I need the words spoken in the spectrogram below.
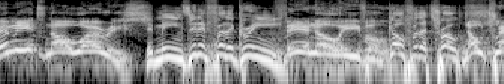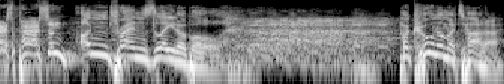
It means no worries. It means in it for the green. Fear no evil. Go for the throat. No trespassing. Untranslatable. Hakuna Matata.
